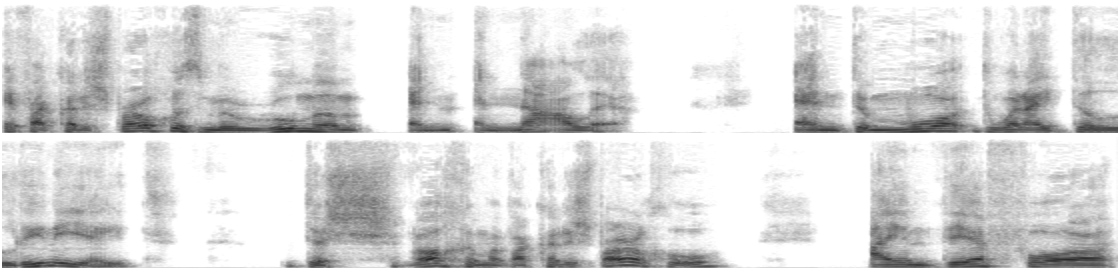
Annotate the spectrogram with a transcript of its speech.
If HaKadosh Baruch Hu is merumim and, and na'aleh, and the more, when I delineate the shvachim of HaKadosh Baruch Hu, I am therefore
